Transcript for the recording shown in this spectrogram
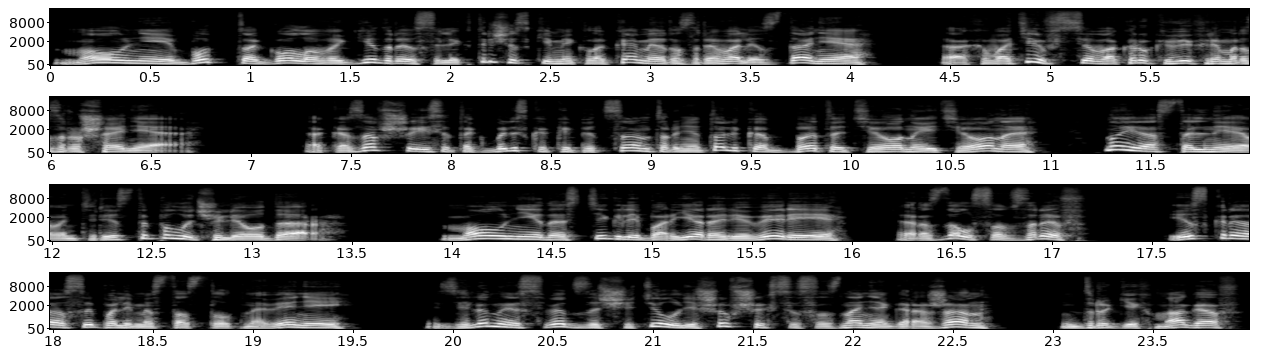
молнии, будто головы гидры с электрическими клыками разрывали здание, охватив все вокруг вихрем разрушения. Оказавшиеся так близко к эпицентру не только бета, тионы и тионы, но и остальные авантюристы получили удар. Молнии достигли барьера Риверии, раздался взрыв, искры осыпали места столкновений, зеленый свет защитил лишившихся сознания горожан, других магов,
